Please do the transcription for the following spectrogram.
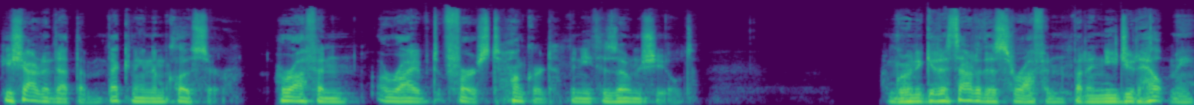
He shouted at them, beckoning them closer. Hroffin arrived first, hunkered beneath his own shield. I'm going to get us out of this, Hroffin, but I need you to help me.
